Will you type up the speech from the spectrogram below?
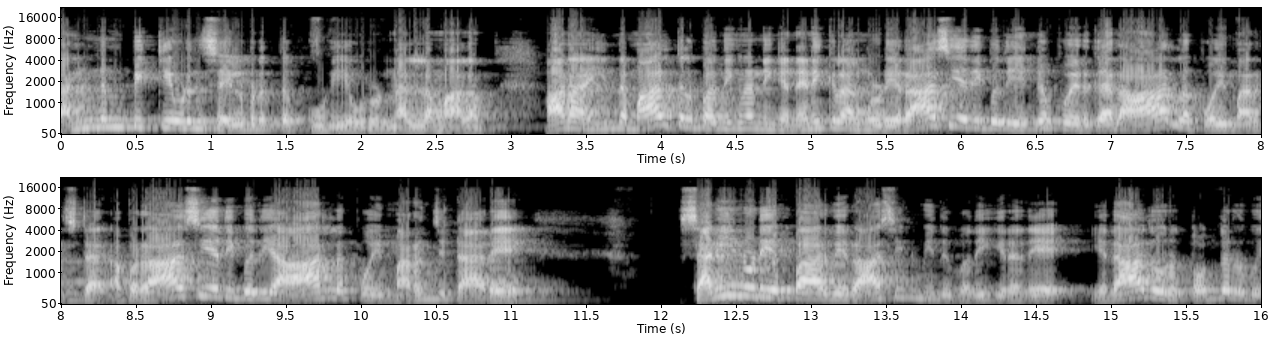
தன்னம்பிக்கையுடன் செயல்படுத்தக்கூடிய ஒரு நல்ல மாதம். ஆனால் இந்த மாதத்தில் பார்த்தீங்கன்னா நீங்கள் நினைக்கலாம் உங்களுடைய ராசி அதிபதி எங்கே போயிருக்காரு? ஆறில் போய் மறைஞ்சிட்டார். அப்போ ராசி அதிபதி ஆறில் போய் மறைஞ்சிட்டாரே. சனியினுடைய பார்வை ராசியின் மீது பதிகிறதே ஏதாவது ஒரு தொந்தரவு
